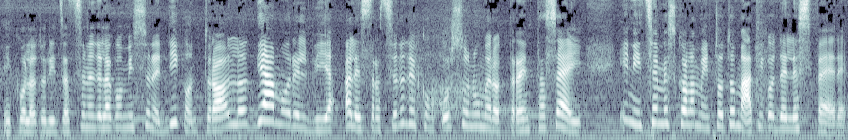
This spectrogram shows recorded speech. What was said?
e con l'autorizzazione della commissione di controllo diamo il via all'estrazione del concorso numero 36. Inizia il mescolamento automatico delle sfere.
